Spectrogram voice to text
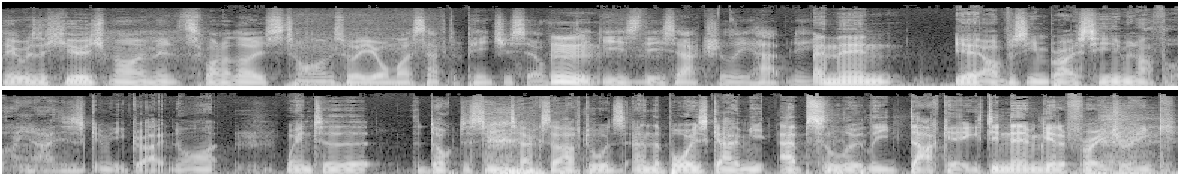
It was a huge moment. It's one of those times where you almost have to pinch yourself Mm. think, "Is this actually happening?" And then, yeah, obviously embraced him, and I thought, you know, this is going to be a great night. Went to the, the Dr. Syntax afterwards, and the boys gave me absolutely duck eggs. Didn't even get a free drink.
